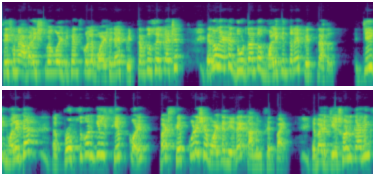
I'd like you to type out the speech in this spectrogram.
সেই সময় আবার ইস্টবেঙ্গল ডিফেন্স করলে বলটা যায় পেত্রাতোসের কাছে। এবং একটা দুর্দান্ত ভলি কিন্তু নেয় পেত্রাতোস যেই ভলিটা প্রপসুকন গিল সেভ করে বাট সেভ করে সে বলটা দিয়ে দেয় কামিংসের পায়। এবার জেসন কামিংস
